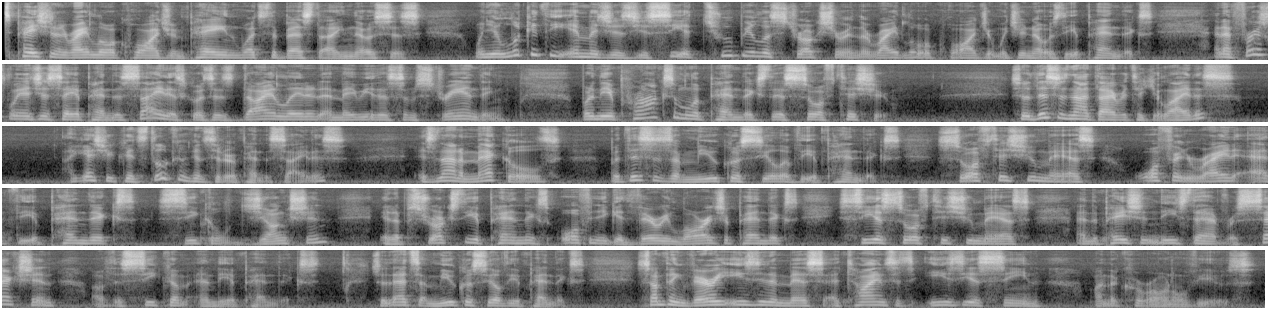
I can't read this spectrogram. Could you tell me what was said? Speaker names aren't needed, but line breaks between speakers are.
This patient in right lower quadrant pain, what's the best diagnosis? When you look at the images, you see a tubular structure in the right lower quadrant, which you know is the appendix. And at first glance, you say appendicitis because it's dilated and maybe there's some stranding. But in the proximal appendix, there's soft tissue. So this is not diverticulitis. I guess you could still consider appendicitis. It's not a Meckel's, but this is a mucocele of the appendix. Soft tissue mass, often right at the appendix cecal junction. It obstructs the appendix. Often you get very large appendix, see a soft tissue mass, and the patient needs to have resection of the cecum and the appendix. So that's a mucocele of the appendix. Something very easy to miss. At times it's easiest seen on the coronal views.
